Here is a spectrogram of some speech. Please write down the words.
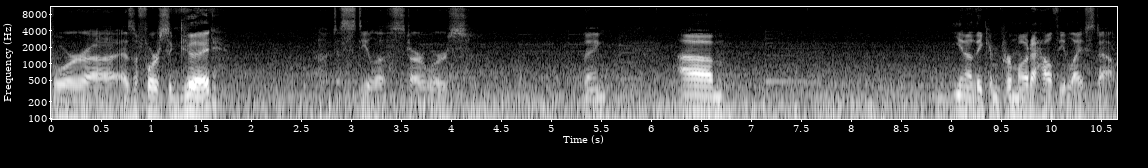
for uh, as a force of good, uh, to steal a Star Wars thing, um, you know, they can promote a healthy lifestyle,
